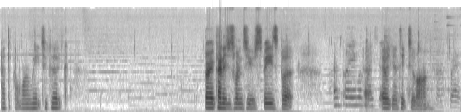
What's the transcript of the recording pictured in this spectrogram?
I have to put more meat to cook. Sorry, I kind of just went into your space, but I'm playing with Uh, it was gonna take too and long. her friend.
